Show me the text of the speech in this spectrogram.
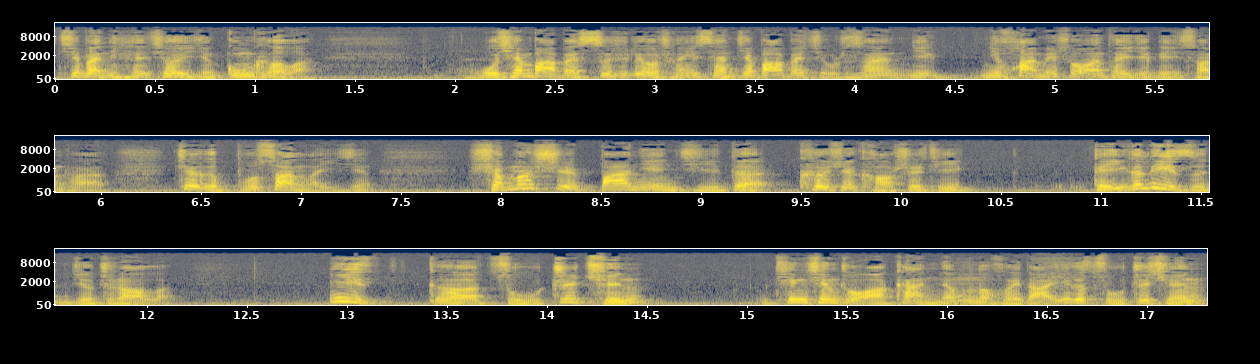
几百年前就已经攻克了，五千八百四十六乘以三千八百九十三，你你话没说完，他已经给你算出来了，这个不算了，已经。什么是八年级的科学考试题？给一个例子你就知道了。一个组织群，听清楚啊，看你能不能回答。一个组织群，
